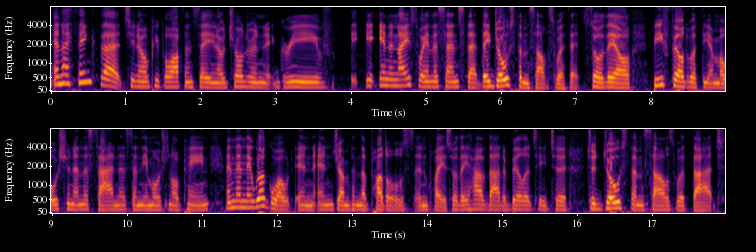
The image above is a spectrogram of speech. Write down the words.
And I think that you know people often say you know children grieve in a nice way in the sense that they dose themselves with it. So they'll be filled with the emotion and the sadness and the emotional pain, and then they will go out and, and jump in the puddles and play. So they have that ability to, to dose themselves with that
